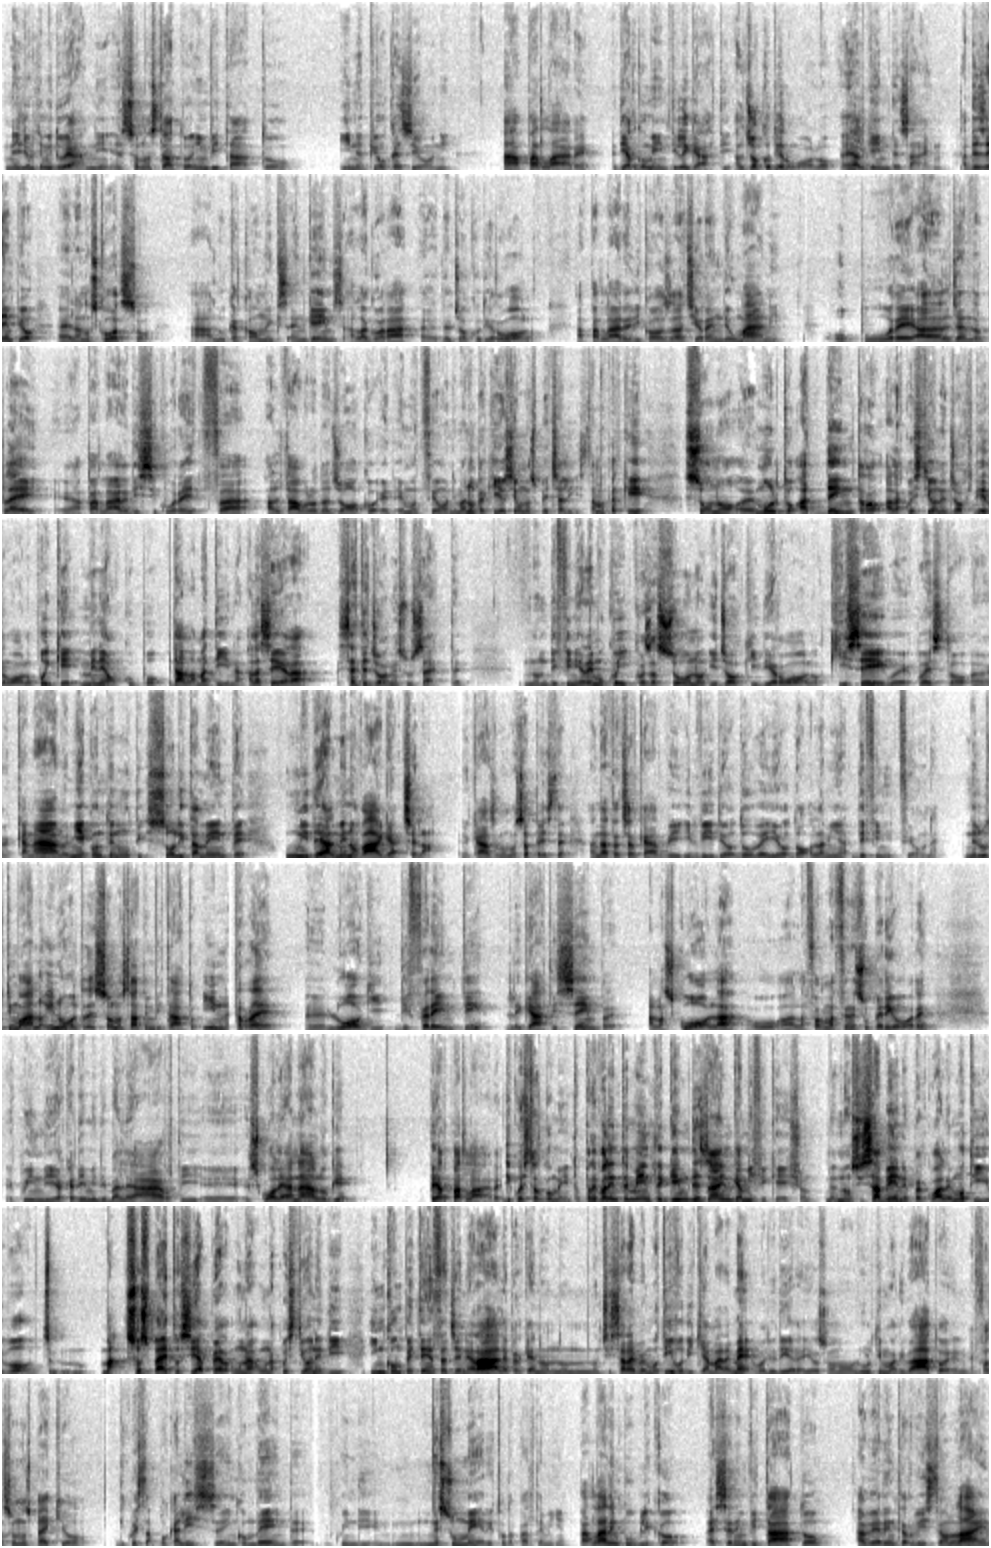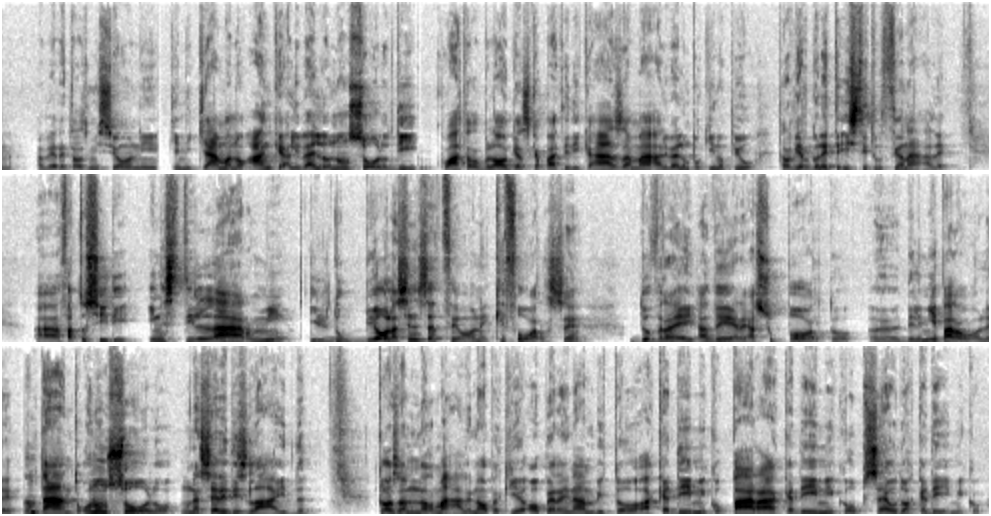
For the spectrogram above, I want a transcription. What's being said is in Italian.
Negli ultimi due anni sono stato invitato in più occasioni a parlare di argomenti legati al gioco di ruolo e al game design. Ad esempio eh, l'anno scorso a Luca Comics and Games, all'Agora eh, del gioco di ruolo, a parlare di cosa ci rende umani, oppure al gender play, eh, a parlare di sicurezza al tavolo da gioco ed emozioni, ma non perché io sia uno specialista, ma perché sono eh, molto addentro alla questione giochi di ruolo, poiché me ne occupo dalla mattina alla sera, sette giorni su sette. Non definiremo qui cosa sono i giochi di ruolo. Chi segue questo eh, canale, i miei contenuti, solitamente un'idea almeno vaga ce l'ha. Nel caso non lo sapeste, andate a cercarvi il video dove io do la mia definizione. Nell'ultimo anno, inoltre, sono stato invitato in tre eh, luoghi differenti, legati sempre alla scuola o alla formazione superiore, quindi accademie di belle arti e scuole analoghe, per parlare di questo argomento, prevalentemente game design gamification. Non si sa bene per quale motivo, ma sospetto sia per una, una questione di incompetenza generale, perché non, non, non, ci sarebbe motivo di chiamare me, voglio dire, io sono l'ultimo arrivato e forse uno specchio di questa apocalisse incombente, quindi nessun merito da parte mia. Parlare in pubblico, essere invitato, avere interviste online, avere trasmissioni che mi chiamano anche a livello non solo di quattro blogger scappati di casa, ma a livello un pochino più, tra virgolette, istituzionale, ha fatto sì di instillarmi il dubbio, la sensazione che forse dovrei avere a supporto eh, delle mie parole non tanto o non solo una serie di slide cosa normale no? per chi opera in ambito accademico, para-accademico, pseudo-accademico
